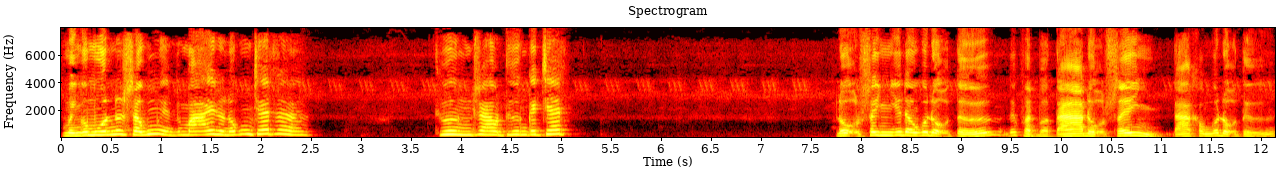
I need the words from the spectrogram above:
Mình có muốn nó sống thì mãi rồi nó cũng chết à. Thương sao? Thương cái chết độ sinh chứ đâu có độ tử. Đức phật bảo ta độ sinh ta không có độ tử.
